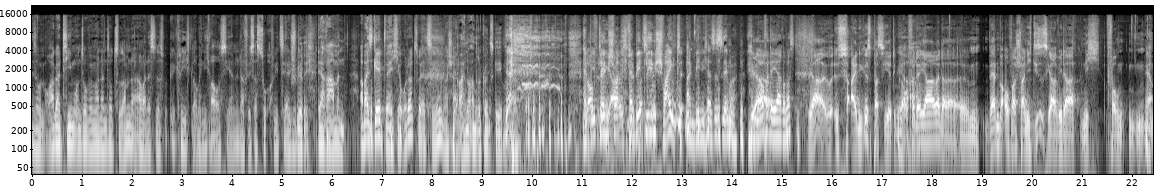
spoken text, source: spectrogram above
So im Orga-Team und so, wenn man dann so zusammen, aber das, das kriege ich glaube ich nicht raus hier. Ne? Dafür ist das zu offiziell schwierig. Der Rahmen. Aber es gäbe welche, oder? Zu erzählen wahrscheinlich. Der eine oder andere könnte es geben. Ja. Herr Bethlehem, Jahre Herr Bethlehem schweigt ein wenig. Also es ist immer im ja. Laufe der Jahre was? Ja, ist einiges passiert im ja. Laufe der Jahre. Da ähm, werden wir auch wahrscheinlich dieses Jahr wieder nicht von ja.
